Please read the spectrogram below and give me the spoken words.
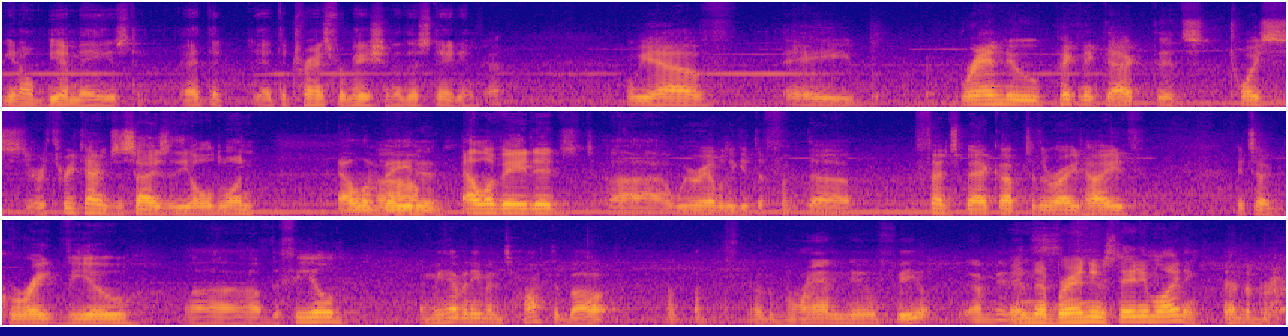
you know, be amazed at the at the transformation of this stadium. We have a brand new picnic deck that's twice or three times the size of the old one. Elevated. Um, elevated. Uh, we were able to get the, f- the fence back up to the right height. It's a great view uh, of the field. and we haven't even talked about uh, uh, the brand new field. I mean, And the brand new stadium lighting. and the brand-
